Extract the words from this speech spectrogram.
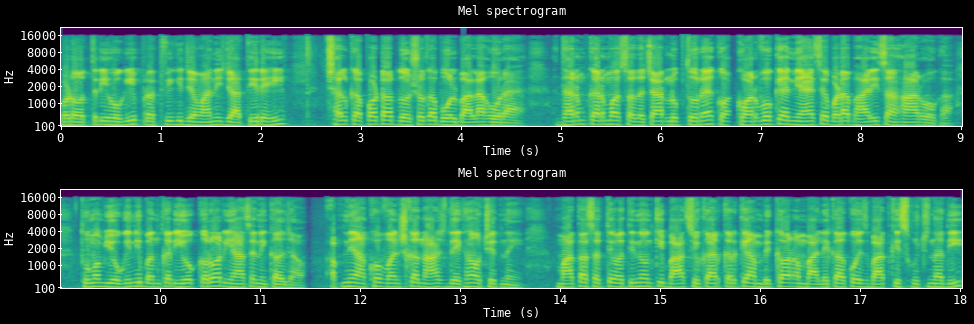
बढ़ोतरी होगी, पृथ्वी की जवानी जाती रही। छल कपट और दोषों का बोलबाला हो रहा है। धर्म, कर्म और सदाचार लुप्त हो रहे हैं। कौरवों के अन्याय से बड़ा भारी संहार होगा। तुम अब योगिनी बनकर योग करो और यहाँ से निकल जाओ। अपनी आँखों वंश का नाश देखना उचित नहीं। माता सत्यवती ने उनकी बात स्वीकार करके अंबिका और अंबालिका को इस बात की सूचना दी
